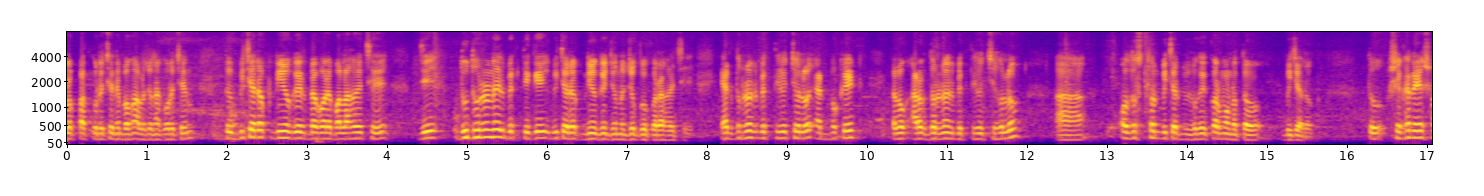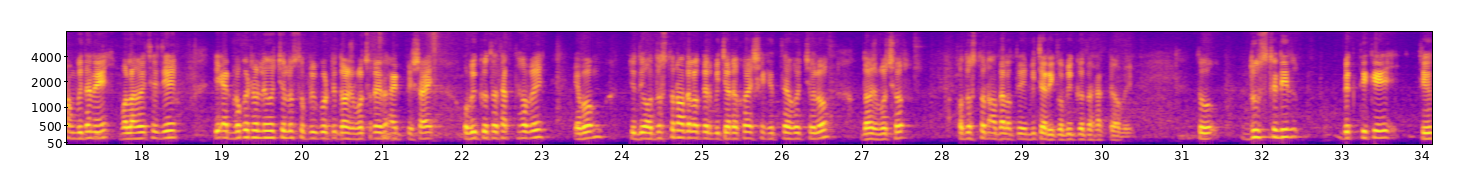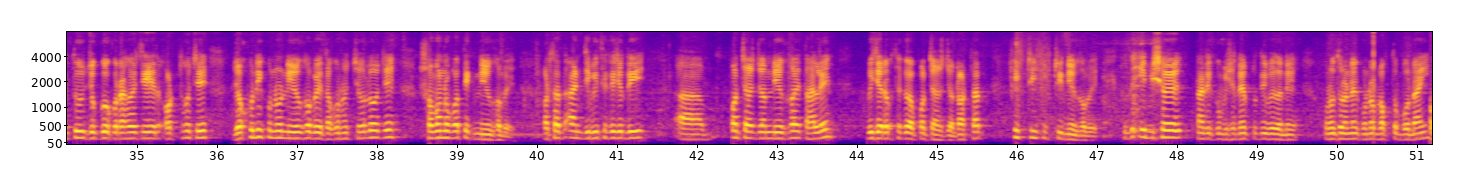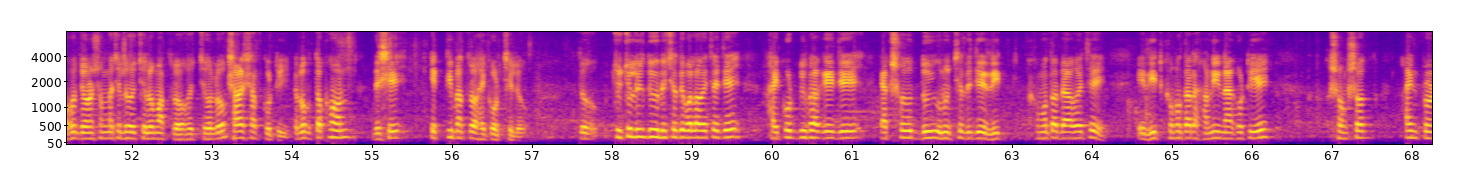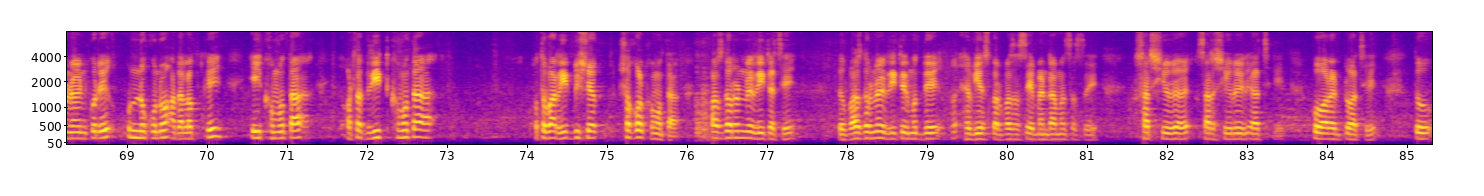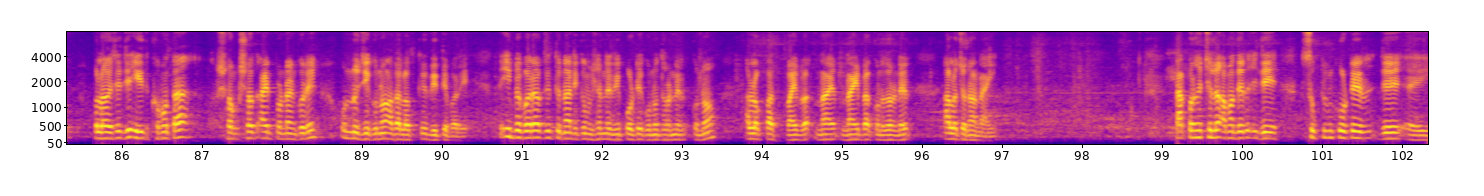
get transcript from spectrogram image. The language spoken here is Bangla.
আলোকপাত করেছেন এবং আলোচনা করেছেন। তো বিচারক নিয়োগের ব্যাপারে বলা হয়েছে যে দু ধরনের ব্যক্তিকে বিচারক নিয়োগের জন্য যোগ্য করা হয়েছে। এক ধরনের ব্যক্তি হচ্ছে হলো অ্যাডভোকেট এবং আরেক ধরনের ব্যক্তি হচ্ছে হলো অধস্থন বিচার বিভাগে কর্মরত বিচারক। তো সেখানে সংবিধানে বলা হয়েছে যে যে অ্যাডভোকেট হলে হচ্ছে হলো সুপ্রিম কোর্টে দশ বছরের আইন পেশায় অভিজ্ঞতা থাকতে হবে এবং যদি অধস্থন আদালতের বিচারক হয়, সেক্ষেত্রে হচ্ছে হলো দশ বছর অধস্থন আদালতে বিচারিক অভিজ্ঞতা থাকতে হবে। তো দু শ্রেণির ব্যক্তিকে যেহেতু যোগ্য করা হয়েছে, এর অর্থ হচ্ছে যখনই কোনো নিয়োগ হবে, তখন হচ্ছে হলো যে সমানুপাতিক নিয়োগ হবে। অর্থাৎ আইনজীবী থেকে যদি পঞ্চাশ জন নিয়োগ হয়, তাহলে বিচারক থেকে পঞ্চাশ জন, অর্থাৎ ফিফটি ফিফটি নিয়োগ হবে। কিন্তু এই বিষয়ে নারী কমিশনের প্রতিবেদনে কোনো ধরনের কোনো বক্তব্য নাই। তখন জনসংখ্যা ছিল, হচ্ছিল মাত্র হচ্ছে হলো সাড়ে সাত কোটি, এবং তখন দেশে একটি মাত্র হাইকোর্ট ছিল। তো চুচল্লিশ দুই অনুচ্ছেদে বলা হয়েছে যে হাইকোর্ট বিভাগে যে একশো দুই অনুচ্ছেদে যে রিট ক্ষমতা দেওয়া হয়েছে, এই রিট ক্ষমতার হানি না ঘটিয়ে সংসদ আইন প্রণয়ন করে অন্য কোনো আদালতকে এই ক্ষমতা, অর্থাৎ রিট ক্ষমতা অথবা রিট বিষয়ক সকল ক্ষমতা, পাঁচ ধরনের রিট আছে। তো পাঁচ ধরনের রিটের মধ্যে হ্যাভিয়াস কর্পাস আছে ম্যান্ডামাস আছে সারশিওর সারশিওরি আছে কোয়ারেন্টো আছে। তো বলা হয়েছে যে এই ক্ষমতা সংসদ আইন প্রণয়ন করে অন্য যে কোনো আদালতকে দিতে পারে। এই ব্যাপারেও কিন্তু নারী কমিশনের রিপোর্টে কোনো ধরনের কোনো আলোকপাত নাই বা কোনো ধরনের আলোচনা নাই। তারপর হচ্ছিল আমাদের যে সুপ্রিম কোর্টের যে এই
